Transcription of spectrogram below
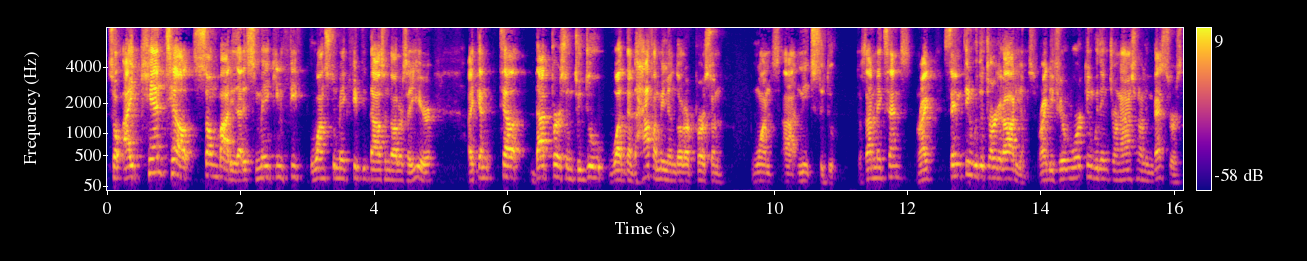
So I can't tell somebody that is making, 50, wants to make $50,000 a year I can tell that person to do what that half a million dollar person wants uh, needs to do. Does that make sense? Right? Same thing with the target audience, right? If you're working with international investors,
